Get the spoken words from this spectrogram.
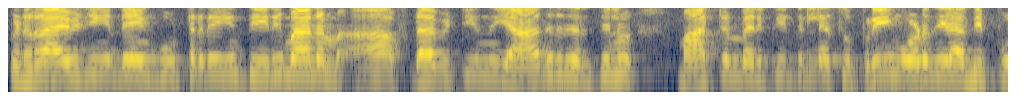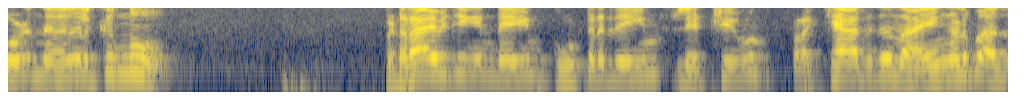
പിണറായി വിജയന്റെയും കൂട്ടരുടെയും തീരുമാനം. ആ അഫിഡാവിറ്റിൽ നിന്ന് യാതൊരു തരത്തിലും മാറ്റം വരുത്തിയിട്ടില്ല. സുപ്രീം കോടതിയിൽ അതിപ്പോഴും നിലനിൽക്കുന്നു. പിണറായി വിജയന്റെയും കൂട്ടരുടെയും ലക്ഷ്യവും പ്രഖ്യാപിത നയങ്ങളും അത്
